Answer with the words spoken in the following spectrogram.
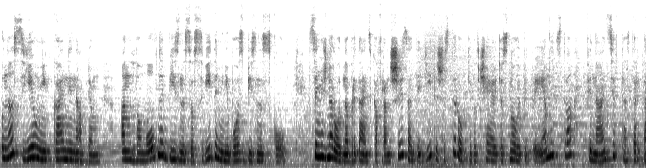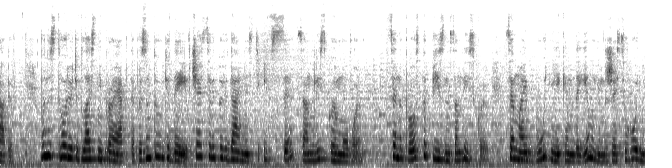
У нас є унікальний напрям англомовна бізнес-освіта Мінібос Бізнес School. Це міжнародна британська франшиза, де діти 6 років вивчають основи підприємництва, фінансів та стартапів. Вони створюють власні проекти, презентують ідеї, вчаться відповідальності і все це англійською мовою. Це не просто бізнес англійською, це майбутнє, яке ми даємо їм вже сьогодні.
